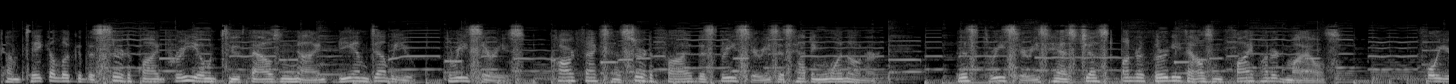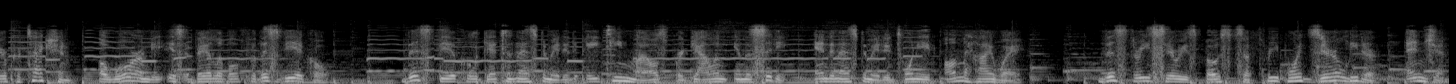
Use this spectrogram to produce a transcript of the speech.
Come take a look at the certified pre-owned 2009 BMW 3 Series. Carfax has certified this 3 Series as having one owner. This 3 Series has just under 30,500 miles. For your protection, a warranty is available for this vehicle. This vehicle gets an estimated 18 miles per gallon in the city, and an estimated 28 on the highway. This 3 Series boasts a 3.0-liter engine,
